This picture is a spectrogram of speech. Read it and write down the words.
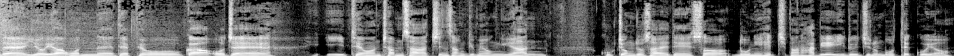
네, 여야 원내 대표가 어제 이태원 참사 진상규명 위한 국정조사에 대해서 논의했지만 합의에 이르지는 못했고요.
